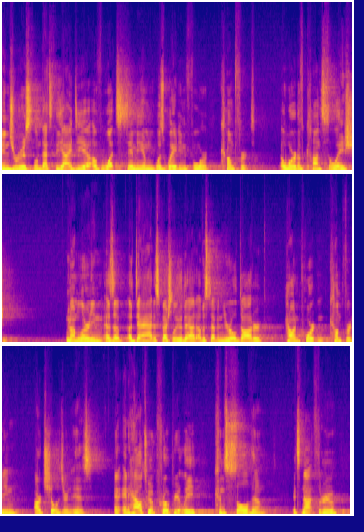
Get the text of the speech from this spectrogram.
in Jerusalem. That's the idea of what Simeon was waiting for comfort, a word of consolation. You know, I'm learning as a, a dad, especially the dad of a seven year old daughter, how important comforting our children is and, and how to appropriately console them. It's not through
